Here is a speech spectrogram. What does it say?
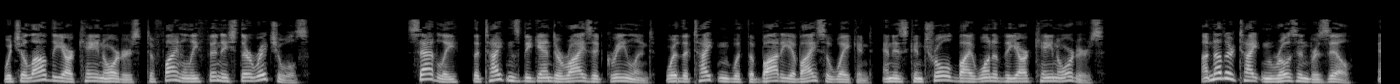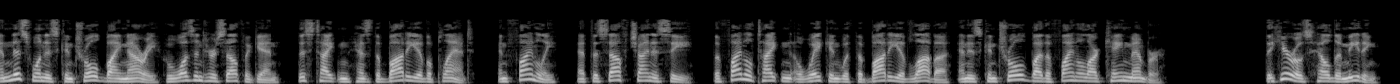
which allowed the arcane orders to finally finish their rituals. Sadly, the Titans began to rise at Greenland, where the Titan with the body of ice awakened and is controlled by one of the arcane orders. Another Titan rose in Brazil, and this one is controlled by Nari, who wasn't herself again. This Titan has the body of a plant, and finally, at the South China Sea, the final Titan awakened with the body of lava and is controlled by the final arcane member. The heroes held a meeting.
